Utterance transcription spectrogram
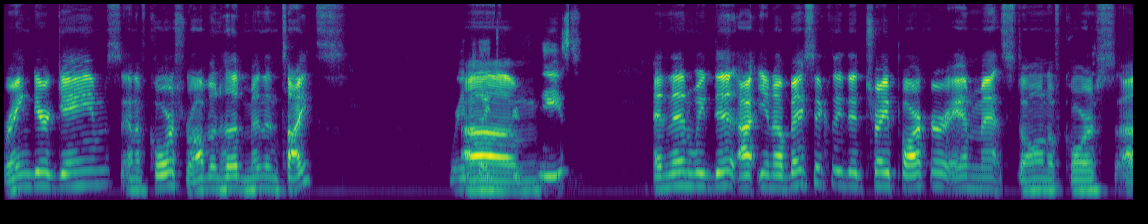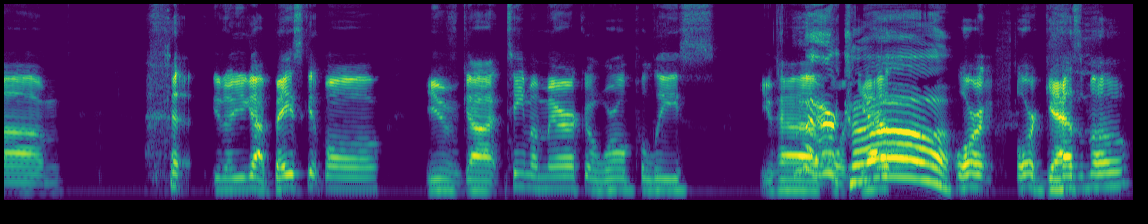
Reindeer Games, and of course, Robin Hood Men in Tights. Where he Um, And then we did, I, you know, basically did Trey Parker and Matt Stone, of course. Um, you know, you got BASEketball, you've got Team America, World Police, you have Orga- America! or Orgasmo.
